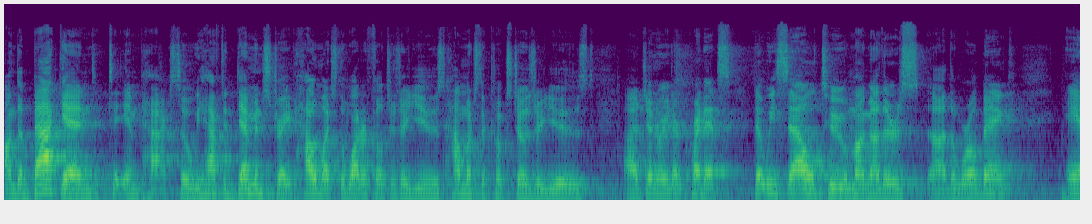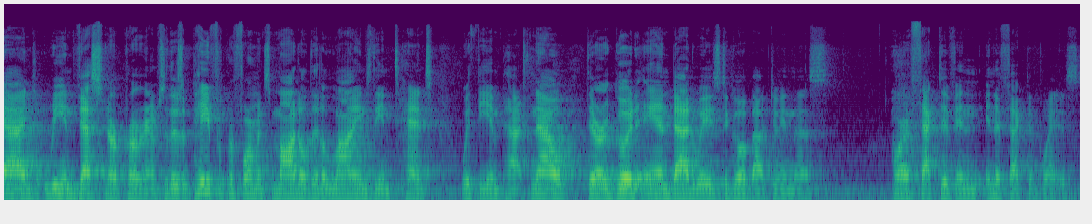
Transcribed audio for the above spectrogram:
on the back end to impact. So we have to demonstrate how much the water filters are used, how much the cook stoves are used, uh, generate our credits that we sell to, among others, uh, the World Bank, and reinvest in our program. So there's a pay for performance model that aligns the intent with the impact. Now, there are good and bad ways to go about doing this, or effective and ineffective ways.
